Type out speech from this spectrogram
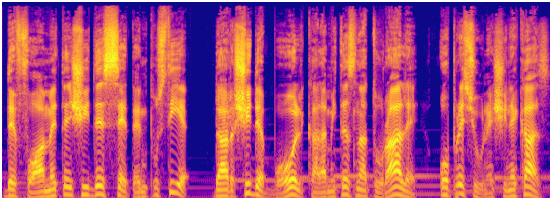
de foamete și de sete în pustie, dar și de boli, calamități naturale, opresiune și necaz.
